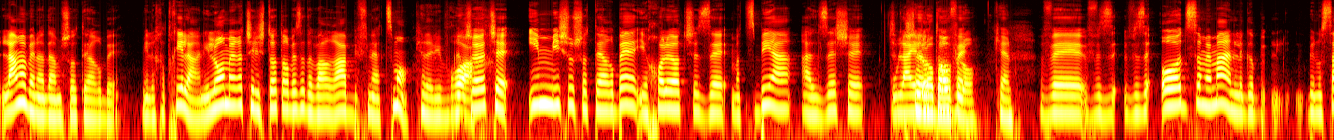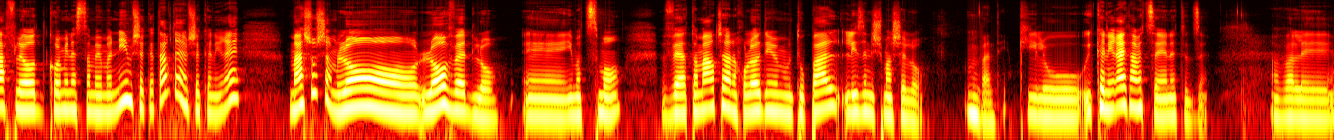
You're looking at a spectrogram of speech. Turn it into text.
למה בן אדם שותה הרבה? מלכתחילה. אני לא אומרת שלשתות הרבה זה דבר רע בפני עצמו. כדי לברוח. אני חושבת שאם מישהו שותה הרבה, יכול להיות שזה מצביע על זה שאולי לא טוב. לו. כן. ו- וזה, וזה עוד סממן, לגב, בנוסף לעוד כל מיני סממנים שכתבתם, שכנראה משהו שם לא, לא עובד לו אה, עם עצמו, ואת אמרת שאנחנו לא יודעים אם הוא מטופל, לי זה נשמע שלא. הבנתי. כאילו, היא כנראה הייתה מציינת את זה. אבל אה,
